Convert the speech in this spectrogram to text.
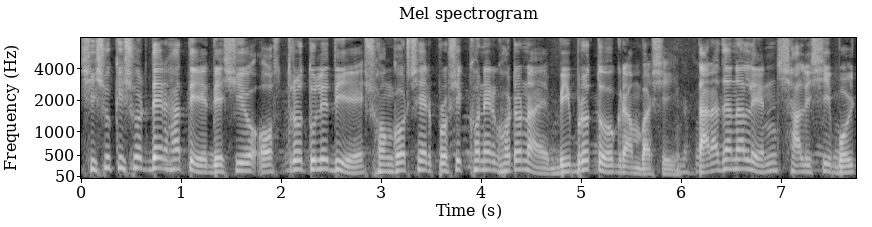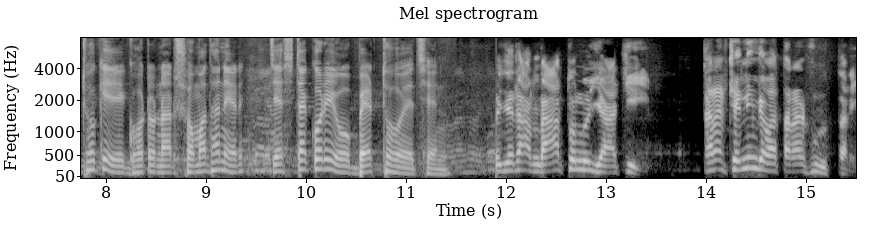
শিশু কিশোরদের হাতে দেশীয় অস্ত্র তুলে দিয়ে সংঘর্ষের প্রশিক্ষণের ঘটনায় বিব্রত গ্রামবাসী। তারা জানালেন সালিশি বৈঠকে ঘটনার সমাধানের চেষ্টা করেও ব্যর্থ হয়েছেন। ওই যে আমরা তো লইয়া আছি তারা ট্রেনিং দেওয়া তারা ফুরুত তারে।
